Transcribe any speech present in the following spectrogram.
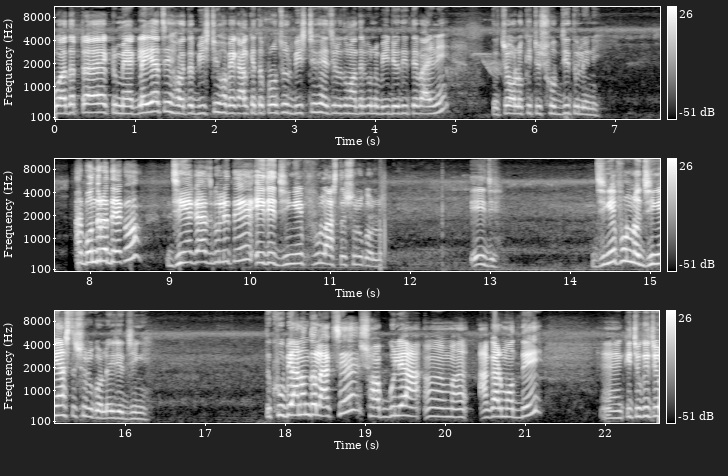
ওয়েদারটা একটু মেঘলাই আছে, হয়তো বৃষ্টি হবে। কালকে তো প্রচুর বৃষ্টি হয়েছিল, তোমাদের কোনো ভিডিও দিতে পারিনি। তো চলো কিছু সবজি তুলে আর বন্ধুরা, দেখো, ঝিঙে গাছগুলিতে এই যে ঝিঙে ফুল আসতে শুরু করল। এই যে, ঝিঙে ফুল না ঝিঙে আসতে শুরু করল, এই যে ঝিঙে। তো খুবই আনন্দ লাগছে। সবগুলি আগার মধ্যেই কিছু কিছু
